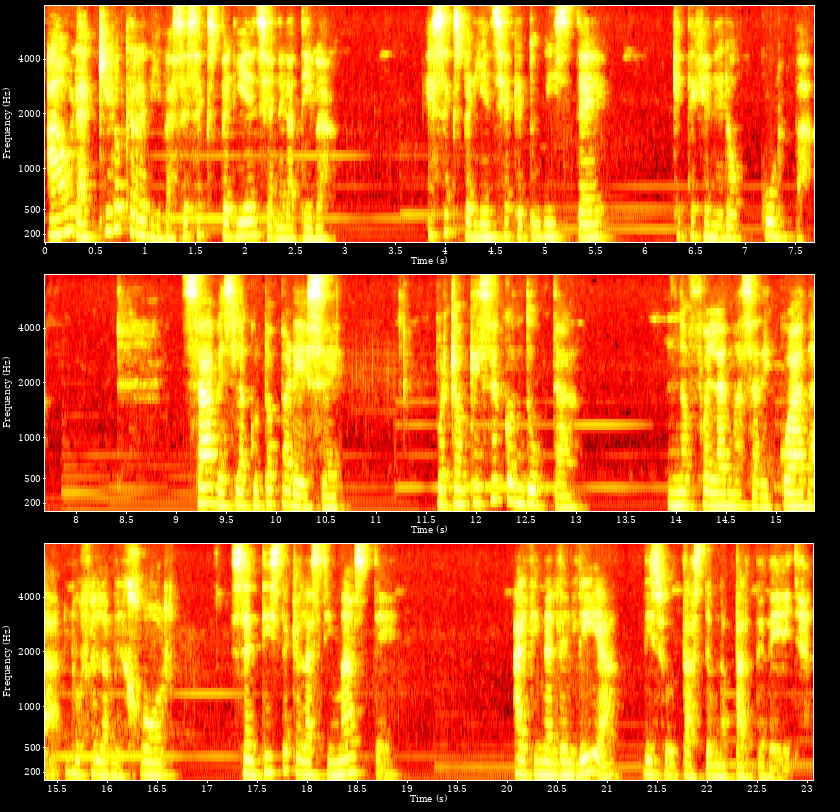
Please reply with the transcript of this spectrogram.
Ahora quiero que revivas esa experiencia negativa, esa experiencia que tuviste que te generó culpa. Sabes, la culpa aparece porque aunque esa conducta no fue la más adecuada, no fue la mejor, sentiste que lastimaste, al final del día disfrutaste una parte de ella.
